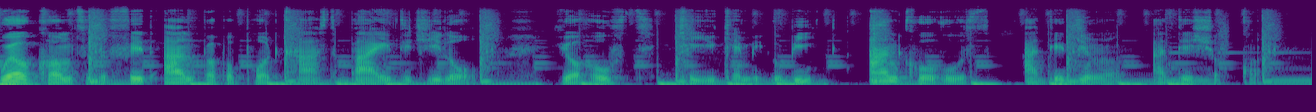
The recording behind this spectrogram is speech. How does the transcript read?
Welcome to the Fit and Proper podcast by Digilore. Your host, Kemi Ubi, and co-host Adediro Adeshokon.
